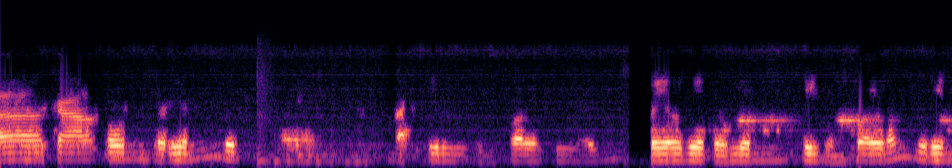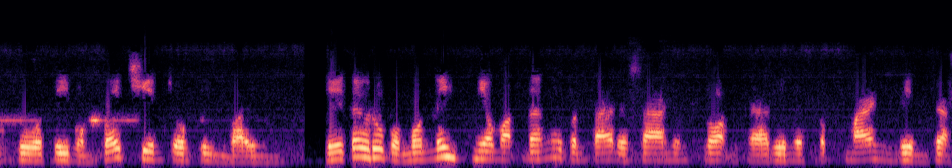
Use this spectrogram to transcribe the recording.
អឺកាលកូនទៅរៀនដូចថ្នាក់ទី7ទីអីពេលវាទៅរៀនទី7ហ្នឹងវារៀនគួរទី7ឈានចូលទី8និយាយទៅរូបមន្តនេះខ្ញុំអត់ដឹងទេប៉ុន្តែដោយសារខ្ញុំធ្លាប់ការរៀននៅស្រុកខ្មែររៀនអញ្ចឹង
